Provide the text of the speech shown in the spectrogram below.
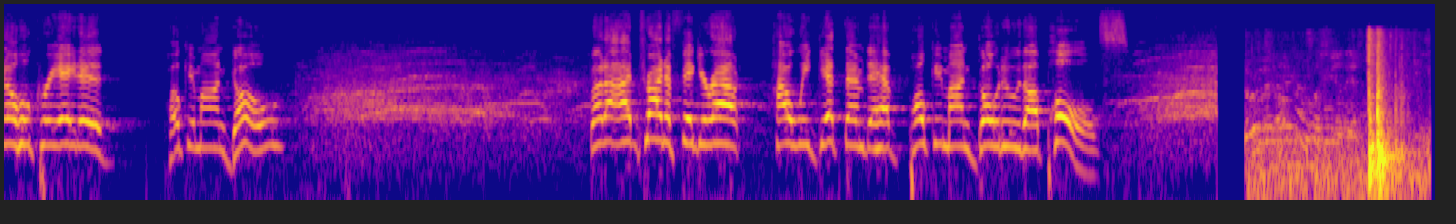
don't know who created Pokemon Go. But I'm trying to figure out how we get them to have Pokemon go to the polls.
